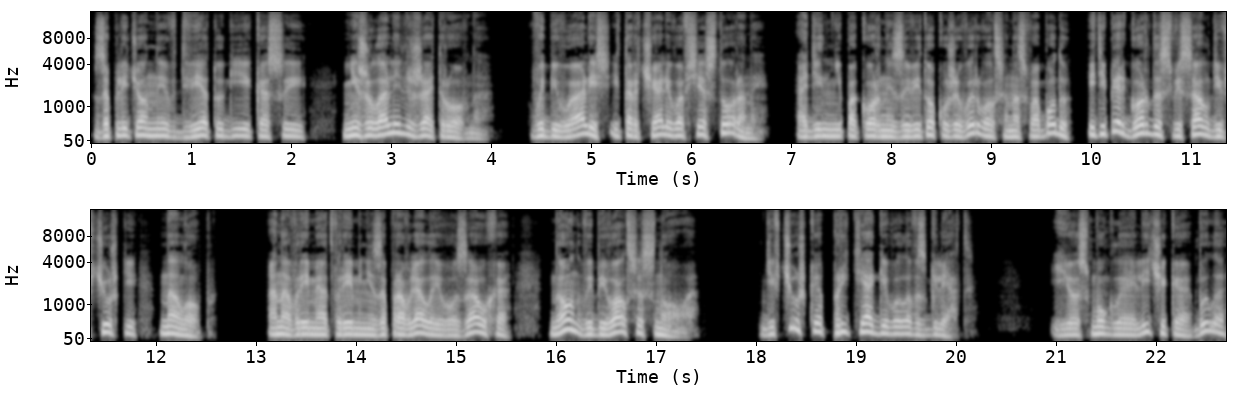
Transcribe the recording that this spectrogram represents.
заплетенные в две тугие косы, не желали лежать ровно, выбивались и торчали во все стороны. Один непокорный завиток уже вырвался на свободу и теперь гордо свисал девчушке на лоб. Она время от времени заправляла его за ухо, но он выбивался снова. Девчушка притягивала взгляд. Ее смуглое личико было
